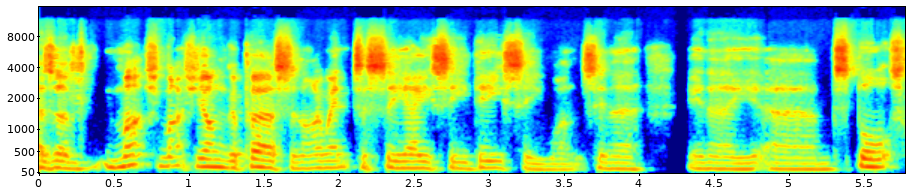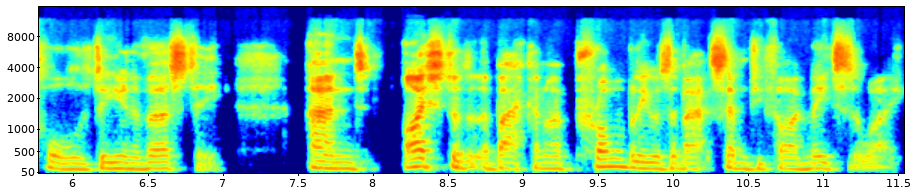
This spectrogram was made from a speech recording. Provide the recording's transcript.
as a much much younger person i went to see AC/DC once in a in a um, sports hall at a university. And i stood at the back and i probably was about 75 meters away.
